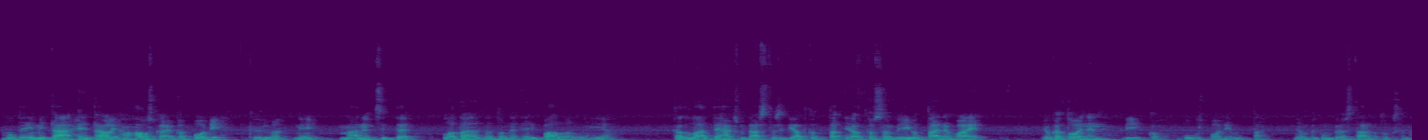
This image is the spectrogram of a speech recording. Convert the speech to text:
Mutta ei mitään, hei tää oli ihan hauska eka podi. Kyllä. Niin mä nyt sitten lataan tämän tonne eri palveluihin ja katsotaan, että tehdäänkö me tästä sitten jatkossa viikoittainen vai joka toinen viikko uusi podi, mutta jompikumpi olisi tarkoituksena.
